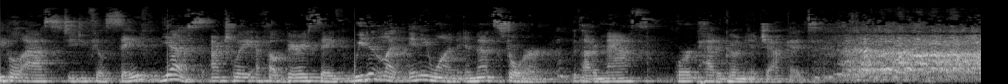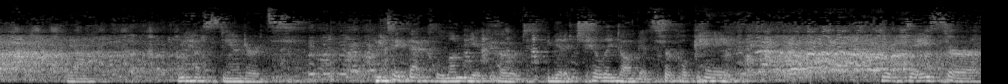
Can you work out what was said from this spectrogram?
People ask, Did you feel safe? Yes, actually, I felt very safe. We didn't let anyone in that store without a mask or a Patagonia jacket. Yeah, we have standards. We take that Columbia coat and get a chili dog at Circle K. Good day, sir.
